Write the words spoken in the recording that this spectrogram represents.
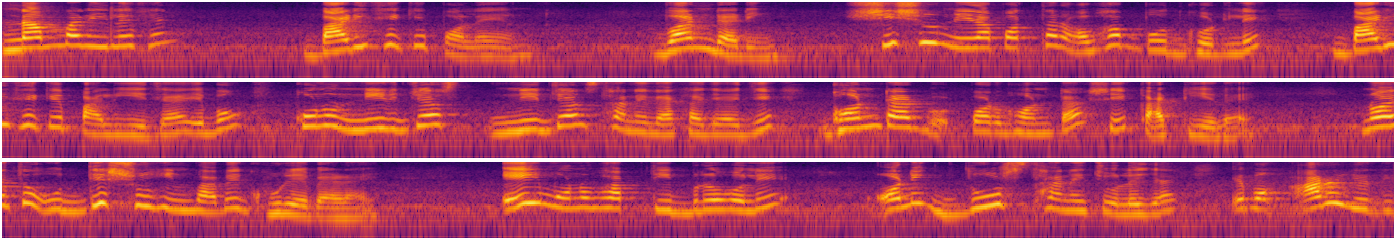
নাম্বার ইলেভেন বাড়ি থেকে পলায়ন। ওয়ান্ডারিং শিশুর নিরাপত্তার অভাব বোধ ঘটলে বাড়ি থেকে পালিয়ে যায় এবং কোনো নির্জন নির্জন স্থানে দেখা যায় যে ঘণ্টার পর ঘণ্টা সে কাটিয়ে দেয়। নয়তো উদ্দেশ্যহীনভাবে ঘুরে বেড়ায়। এই মনোভাব তীব্র হলে অনেক দূর স্থানে চলে যায় এবং আরও যদি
